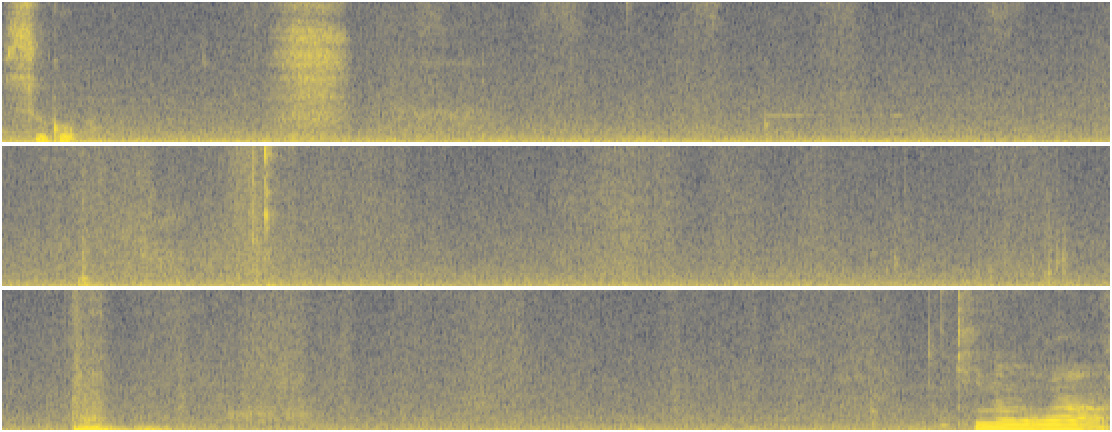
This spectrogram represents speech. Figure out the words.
すご昨日は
